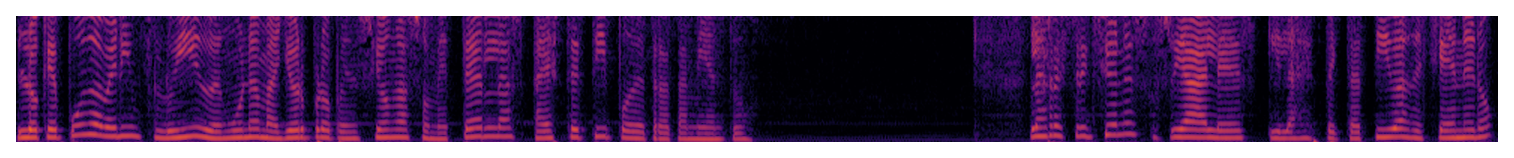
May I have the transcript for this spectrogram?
lo que pudo haber influido en una mayor propensión a someterlas a este tipo de tratamiento. Las restricciones sociales y las expectativas de género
